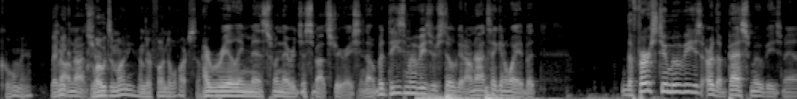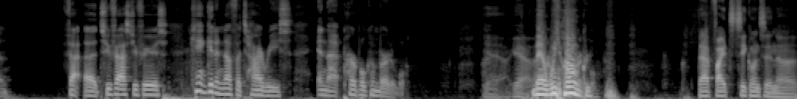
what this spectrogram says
cool, man? They So make I'm not sure. loads of money and they're fun to watch. So I really miss when they were just about street racing though. But these movies are still good. I'm not taking away, but the first two movies are the best movies, man. Fa- uh, Too Fast, Too Furious. Can't get enough of Tyrese in that purple convertible. yeah, yeah. Man, we hungry. That fight sequence in uh,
